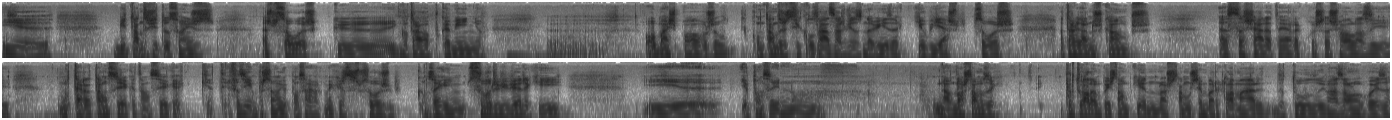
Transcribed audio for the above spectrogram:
E uh, vi tantas situações, as pessoas que encontrava por caminho, uh, ou mais pobres, ou com tantas dificuldades às vezes na vida, que eu via as pessoas a trabalhar nos campos, a sachar a terra com as sacholas e uma terra tão seca, tão seca, que até fazia impressão e eu pensava como é que estas pessoas conseguem sobreviver aqui e uh, eu pensei num... não, nós estamos aqui Portugal é um país tão pequeno, nós estamos sempre a reclamar de tudo e mais alguma coisa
